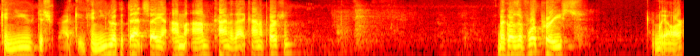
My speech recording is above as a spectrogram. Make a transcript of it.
Can you describe, can you look at that and say, I'm, I'm kind of that kind of person? Because if we're priests, and we are,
